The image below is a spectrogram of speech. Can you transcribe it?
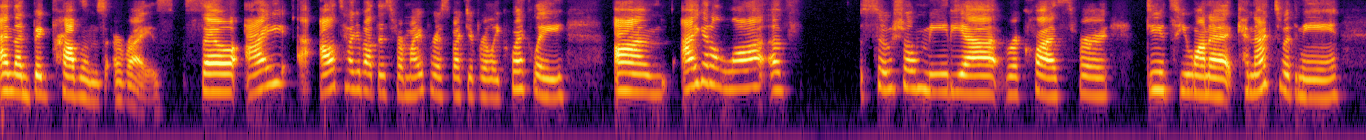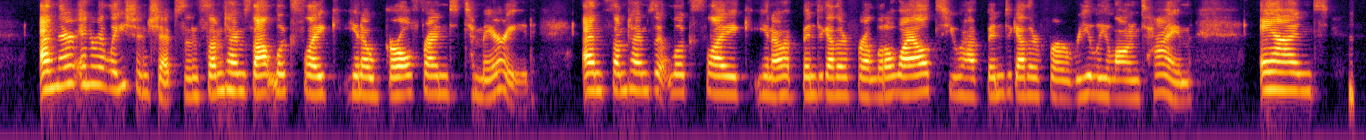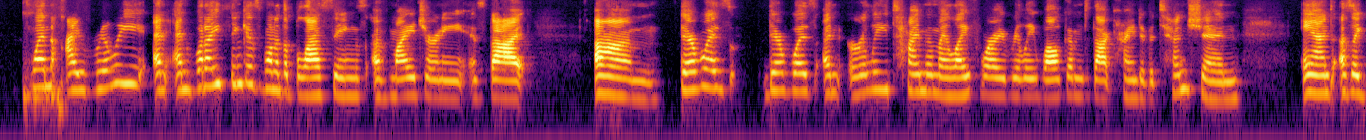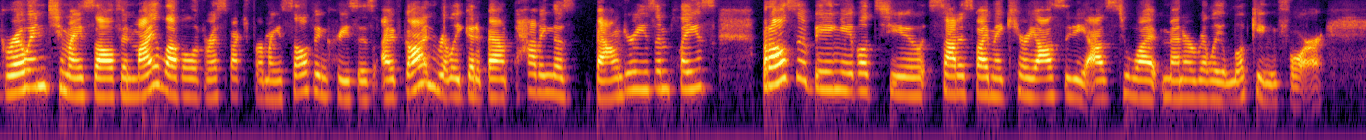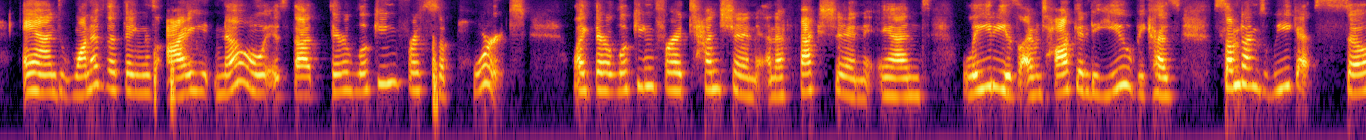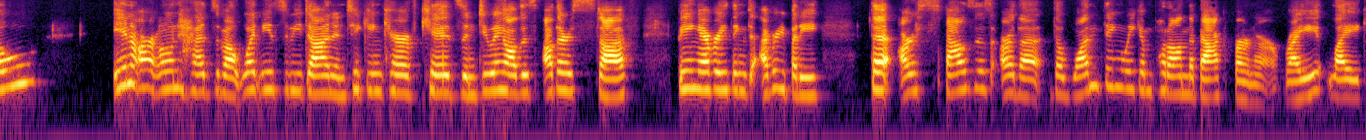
and then big problems arise. So I I'll talk about this from my perspective really quickly. Um, I get a lot of social media requests for dudes who want to connect with me and they're in relationships and sometimes that looks like you know girlfriend to married. And sometimes it looks like you know have been together for a little while to have been together for a really long time. And when i really and and what i think is one of the blessings of my journey is that um there was there was an early time in my life where i really welcomed that kind of attention and as i grow into myself and my level of respect for myself increases i've gotten really good about having those boundaries in place but also being able to satisfy my curiosity as to what men are really looking for. And one of the things I know is that they're looking for support. Like they're looking for attention and affection. And ladies, I'm talking to you because sometimes we get so in our own heads about what needs to be done and taking care of kids and doing all this other stuff, being everything to everybody that our spouses are the the one thing we can put on the back burner, right? Like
